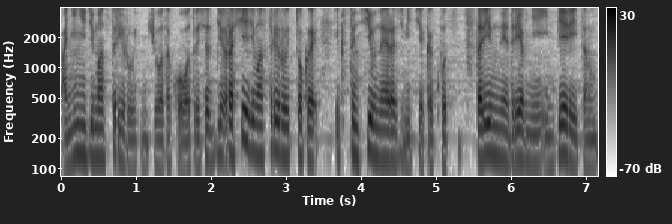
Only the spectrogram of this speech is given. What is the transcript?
они не демонстрируют ничего такого. То есть Россия демонстрирует только экстенсивное развитие, как вот старинные древние империи, там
